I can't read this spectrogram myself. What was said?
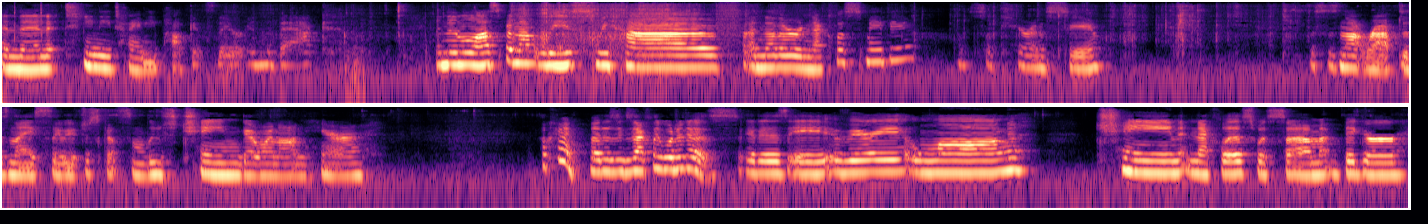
and then teeny tiny pockets there in the back. And then last but not least, we have another necklace maybe. Let's look here and see. This is not wrapped as nicely. We've just got some loose chain going on here. Okay, that is exactly what it is. It is a very long chain necklace with some bigger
